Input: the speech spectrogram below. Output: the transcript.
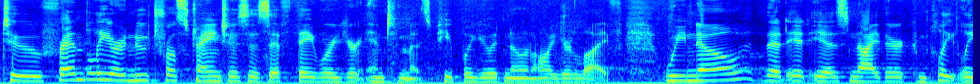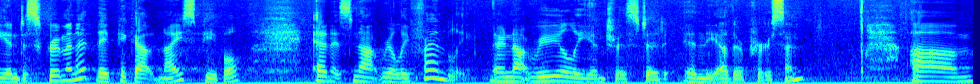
to friendly or neutral strangers as if they were your intimates, people you had known all your life. We know that it is neither completely indiscriminate, they pick out nice people, and it's not really friendly. They're not really interested in the other person. Um,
